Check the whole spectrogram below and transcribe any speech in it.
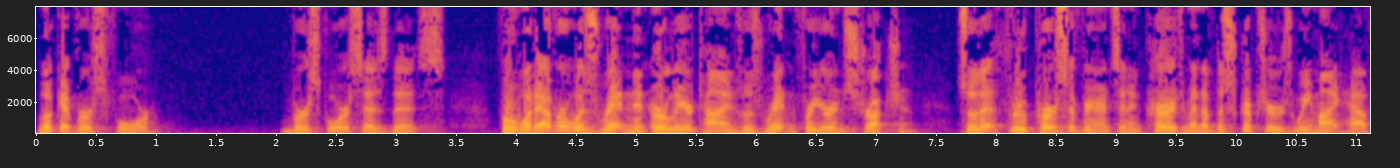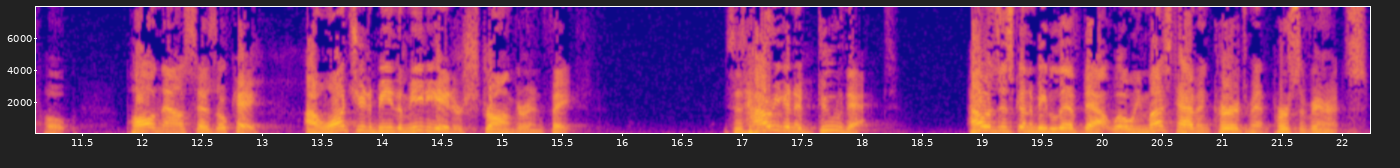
Look at verse 4. Verse 4 says this For whatever was written in earlier times was written for your instruction so that through perseverance and encouragement of the scriptures we might have hope. Paul now says, okay, I want you to be the mediator stronger in faith. He says, how are you going to do that? How is this going to be lived out? Well, we must have encouragement and perseverance.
